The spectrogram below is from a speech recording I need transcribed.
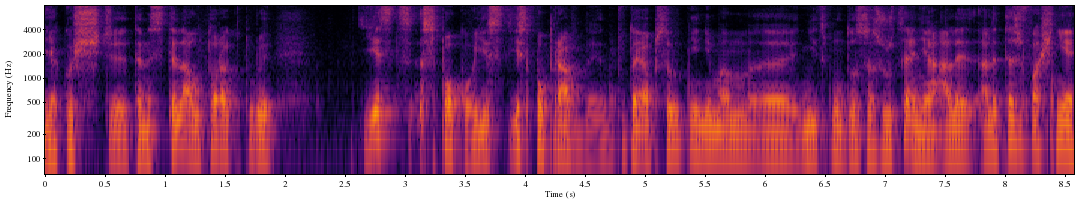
jakoś ten styl autora, który jest spoko, jest, jest poprawny. Tutaj absolutnie nie mam nic mu do zarzucenia, ale, ale też właśnie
